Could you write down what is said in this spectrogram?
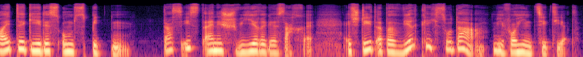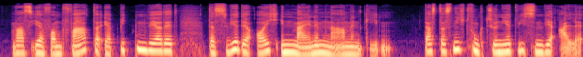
Heute geht es ums Bitten, das ist eine schwierige Sache. Es steht aber wirklich so da, wie vorhin zitiert. Was ihr vom Vater erbitten werdet, das wird er euch in meinem Namen geben. Dass das nicht funktioniert, wissen wir alle.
